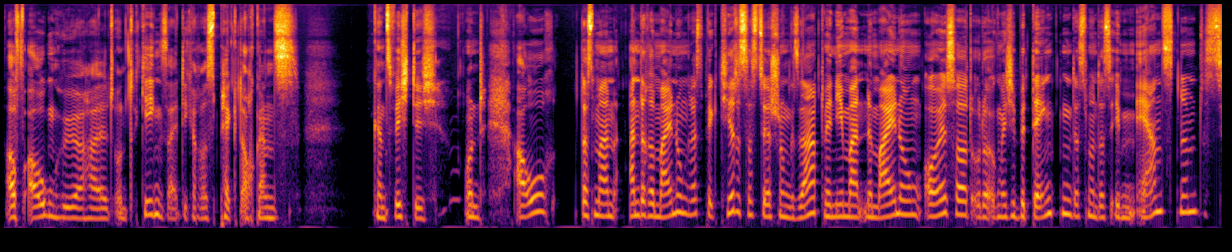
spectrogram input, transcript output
auf Augenhöhe halt und gegenseitiger Respekt auch ganz, ganz wichtig. Und auch, dass man andere Meinungen respektiert, das hast du ja schon gesagt. Wenn jemand eine Meinung äußert oder irgendwelche Bedenken, dass man das eben ernst nimmt, das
